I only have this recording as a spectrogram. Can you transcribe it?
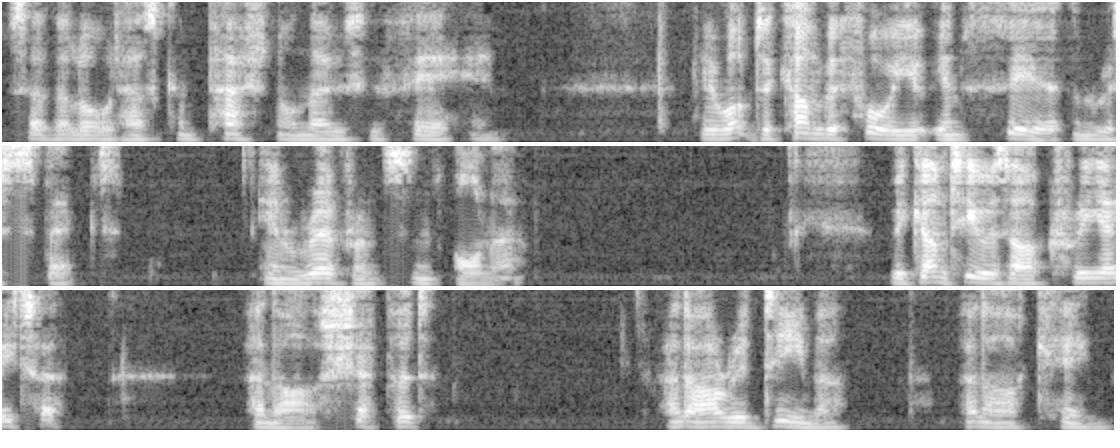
so the Lord has compassion on those who fear him. We want to come before you in fear and respect, in reverence and honor. We come to you as our creator and our shepherd and our redeemer and our king,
